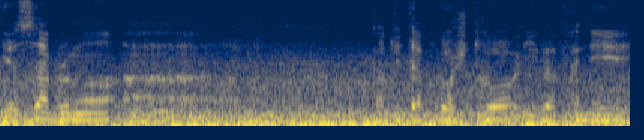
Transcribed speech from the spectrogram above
Il y a simplement un. Quand tu t'approches trop, il va freiner.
